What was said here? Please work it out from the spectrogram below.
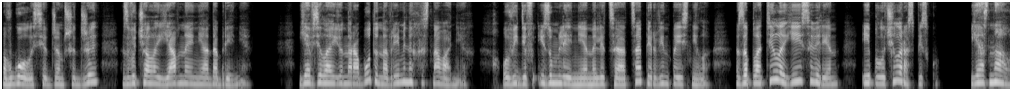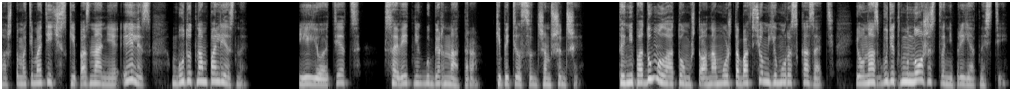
В голосе Джамшиджи звучало явное неодобрение. Я взяла ее на работу на временных основаниях. Увидев изумление на лице отца, Первин пояснила. Заплатила ей суверен и получила расписку. Я знала, что математические познания Элис будут нам полезны. Ее отец — советник губернатора, кипятился Джамшиджи. Ты не подумала о том, что она может обо всем ему рассказать, и у нас будет множество неприятностей?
